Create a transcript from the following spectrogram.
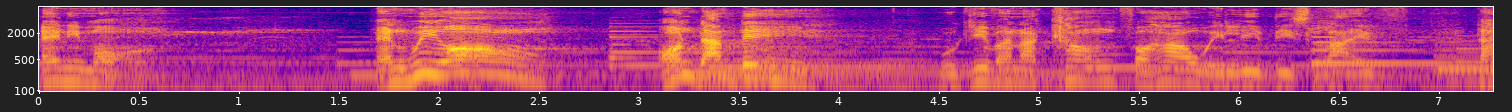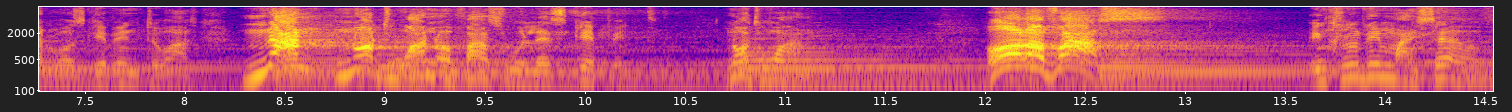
anymore. And we all, on that day, will give an account for how we live this life that was given to us. None, not one of us will escape it. Not one. All of us, including myself.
